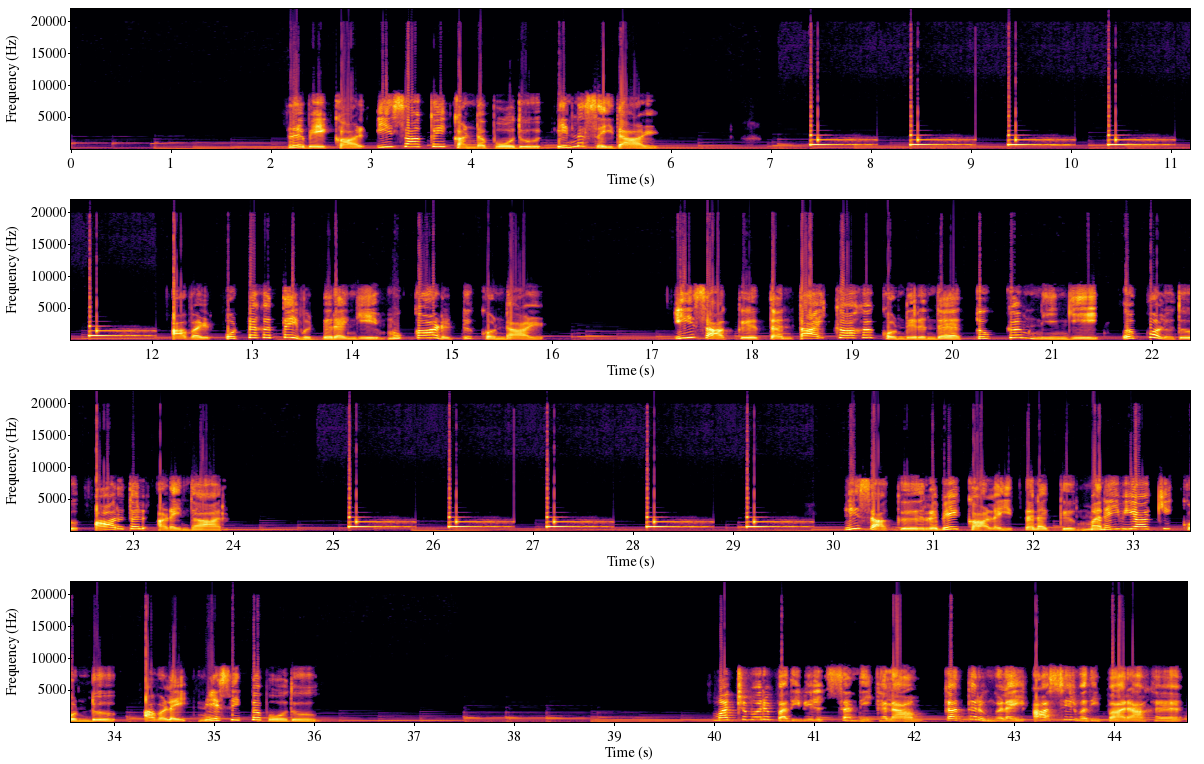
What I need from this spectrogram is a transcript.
ரெபேக்காள் ஈசாக்கை கண்டபோது என்ன செய்தாள்? அவள் ஒட்டகத்தை விட்டிறங்கி முக்காடிட்டு கொண்டாள். ஈசாக்கு தன் தாய்க்காக கொண்டிருந்த துக்கம் நீங்கி எப்பொழுது ஆறுதல் அடைந்தார். ஈசாக்கு ரெபேக்காலை தனக்கு மனைவியாக்கிக் கொண்டு அவளை நேசித்த போது மற்றொரு பதிவில் சந்திக்கலாம். கத்தர் உங்களை ஆசீர்வதிப்பாராக.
